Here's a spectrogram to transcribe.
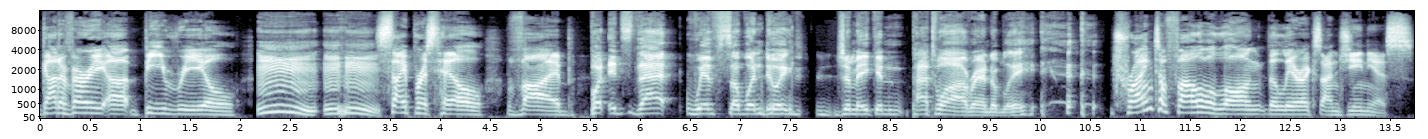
got a very uh B-Real mm, mm-hmm. Cypress Hill vibe. But it's that with someone doing Jamaican patois randomly. Trying to follow along the lyrics on Genius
